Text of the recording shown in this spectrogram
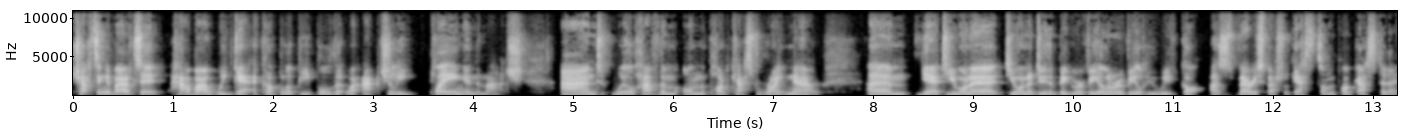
chatting about it, how about we get a couple of people that were actually playing in the match, and we'll have them on the podcast right now. Um, yeah, do you want to do you want to do the big reveal and reveal who we've got as very special guests on the podcast today?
